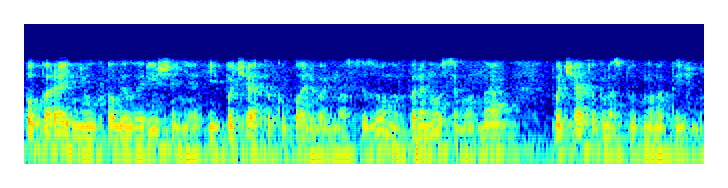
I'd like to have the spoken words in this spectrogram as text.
попередньо ухвалили рішення і початок опалювального сезону переносимо на початок наступного тижня.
